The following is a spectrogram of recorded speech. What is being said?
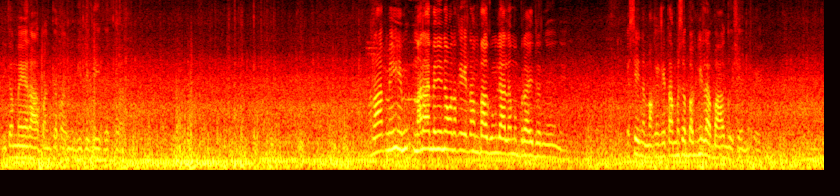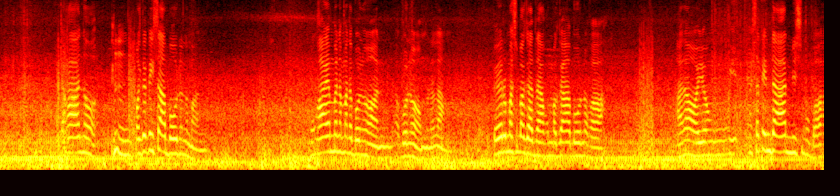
Hindi ka mahirapan kapag nag-deliver ka. Marami, marami din ako nakikita ng bagong Lalamove rider ngayon eh. Kasi na makikita mo sa bag nila bago syempre. Tsaka ano, pagdating sa abono naman, kung kaya mo naman abonuhan, abonohan mo na lang. Pero mas maganda kung mag-aabono ka, ano, yung, yung sa tindahan mismo ba?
